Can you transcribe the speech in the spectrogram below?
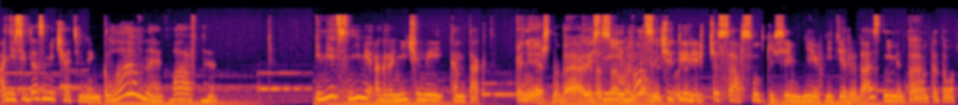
Они всегда замечательные. Главное, главное, иметь с ними ограниченный контакт. Конечно, да. То есть не 24 часа в сутки, 7 дней в неделю, да, с ними, да. там вот это вот,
